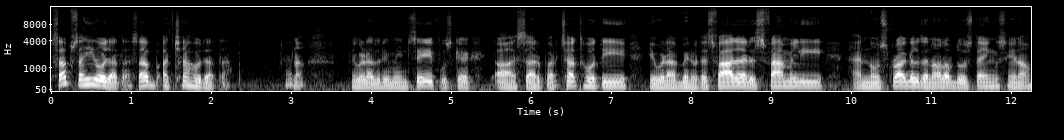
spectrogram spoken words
सब सही हो जाता सब अच्छा हो जाता है ना? He would have remain safe उसके uh, सर पर छत होती he would have been with his father his family and no struggles and all of those things you know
